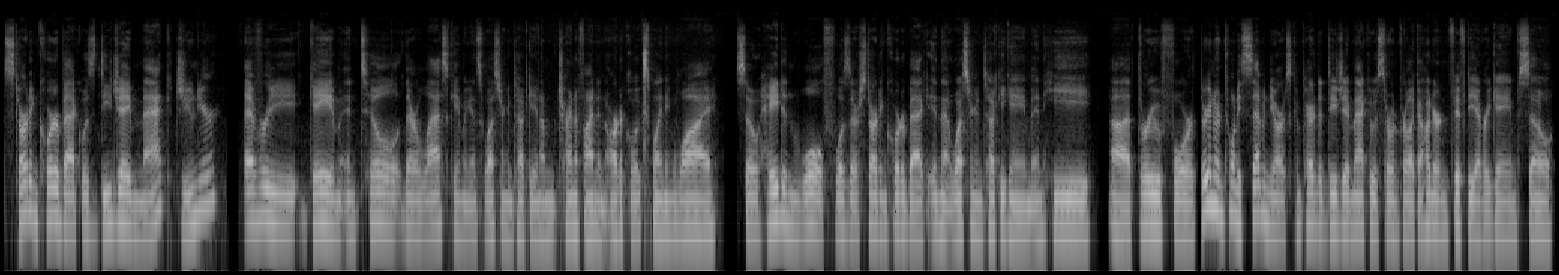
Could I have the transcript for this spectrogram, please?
starting quarterback was DJ Mack Jr. every game until their last game against Western Kentucky, and I'm trying to find an article explaining why. So Hayden Wolff was their starting quarterback in that Western Kentucky game, and he uh, threw for 327 yards compared to DJ Mack, who was throwing for like 150 every game. So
